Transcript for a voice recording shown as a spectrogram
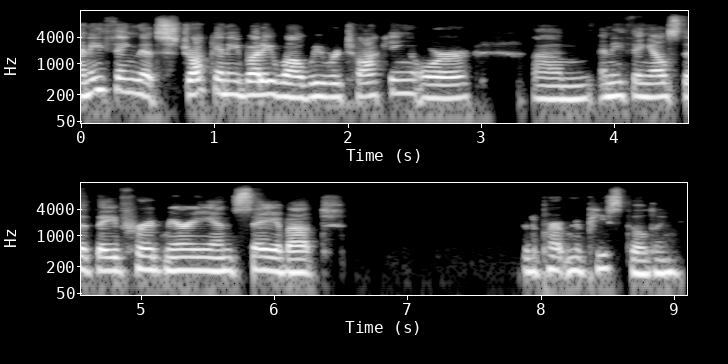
anything that struck anybody while we were talking or um, anything else that they've heard Marianne say about the Department of Peace Building.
